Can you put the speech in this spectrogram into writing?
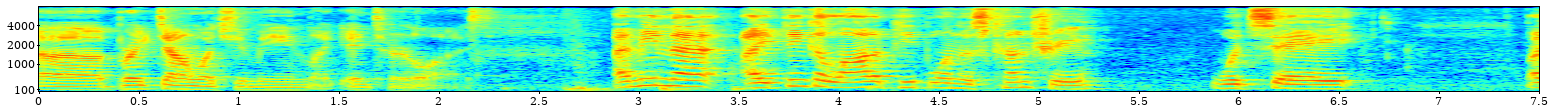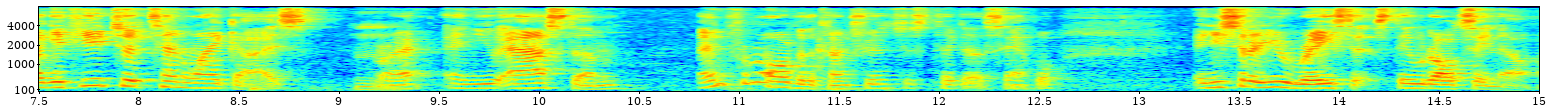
Uh, break down what you mean, like internalized. I mean that I think a lot of people in this country would say, like, if you took 10 white guys, right, and you asked them, and from all over the country, let's just take a sample, and you said, Are you racist? They would all say no.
